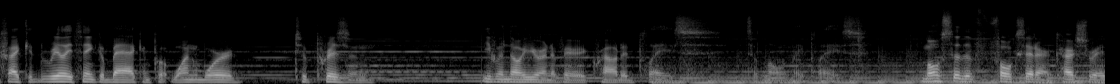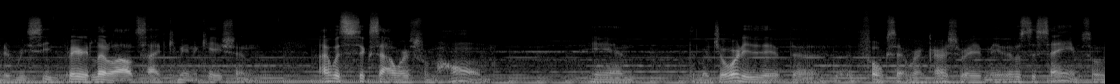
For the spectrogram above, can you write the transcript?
If I could really think of back and put one word to prison, even though you're in a very crowded place, it's a lonely place. Most of the folks that are incarcerated receive very little outside communication. I was six hours from home, and the majority of the, the, the folks that were incarcerated, I mean, it was the same. So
